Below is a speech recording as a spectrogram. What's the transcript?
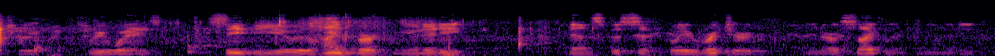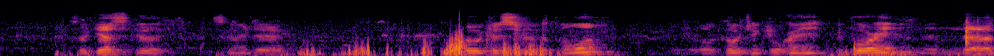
actually three ways, CVU, the Hinesburg community, and specifically Richard in our cycling community. So Jessica is going to coach us through the poem a little coaching beforehand, and uh,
